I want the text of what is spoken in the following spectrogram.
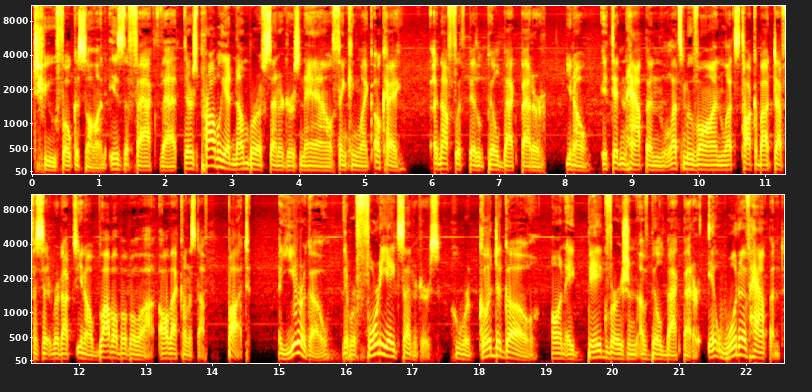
to focus on is the fact that there's probably a number of senators now thinking like, okay, enough with build, build back better you know, it didn't happen. Let's move on. Let's talk about deficit reduction, you know, blah, blah, blah, blah, blah, all that kind of stuff. But a year ago, there were 48 senators who were good to go on a big version of Build Back Better. It would have happened.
